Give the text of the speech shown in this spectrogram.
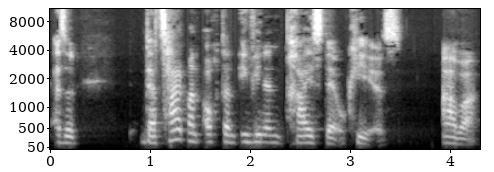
also, da zahlt man auch dann irgendwie einen Preis, der okay ist. Aber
